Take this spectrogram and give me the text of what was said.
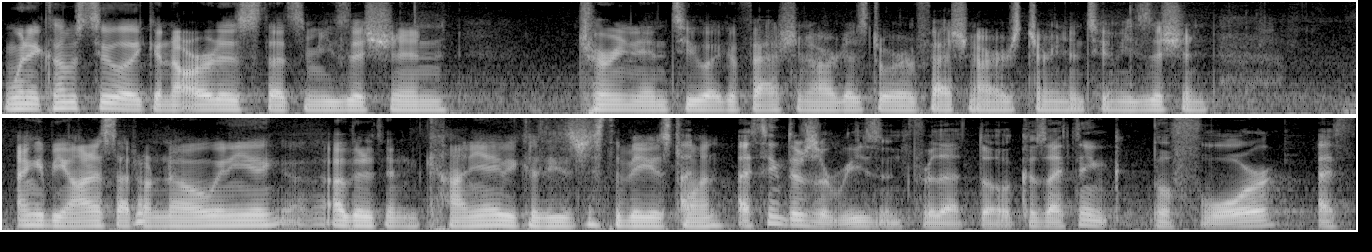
when it comes to like an artist that's a musician turning into like a fashion artist or a fashion artist turning into a musician. I'm gonna be honest, I don't know any other than Kanye because he's just the biggest I, one. I think there's a reason for that though, because I think before, I, th-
